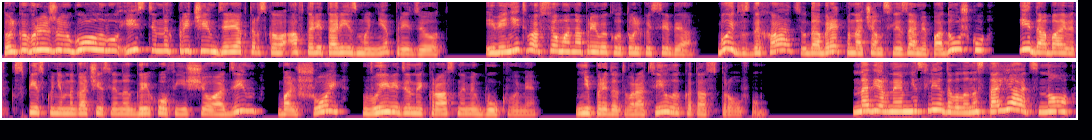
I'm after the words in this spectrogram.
только в рыжую голову истинных причин директорского авторитаризма не придет. И винить во всем она привыкла только себя. Будет вздыхать, удобрять по ночам слезами подушку и добавит к списку немногочисленных грехов еще один, большой, выведенный красными буквами. Не предотвратила катастрофу. Наверное, мне следовало настоять, но...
